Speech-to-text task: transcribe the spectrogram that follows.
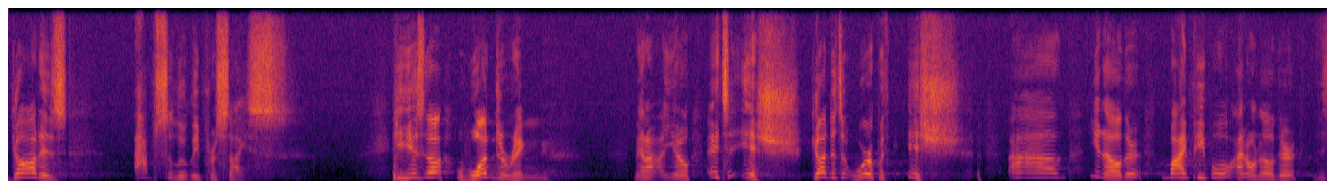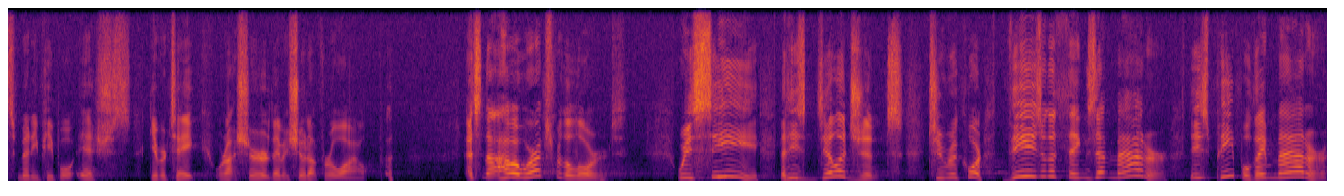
God is absolutely precise. He is not wondering. Man, I, you know, it's ish. God doesn't work with ish. Uh, you know, they're my people, I don't know, there this many people ish give or take. We're not sure. They haven't showed up for a while. That's not how it works for the Lord. We see that He's diligent to record. These are the things that matter. These people, they matter.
